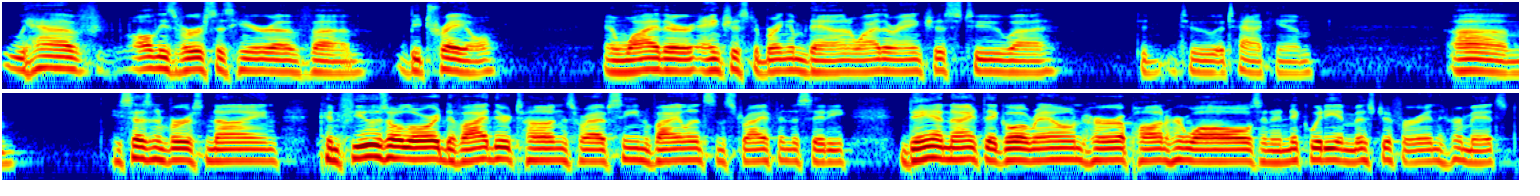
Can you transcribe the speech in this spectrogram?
we have all these verses here of um, betrayal and why they're anxious to bring him down and why they're anxious to, uh, to, to attack him. Um, he says in verse 9, Confuse, O Lord, divide their tongues, for I have seen violence and strife in the city. Day and night they go around her upon her walls, and iniquity and mischief are in her midst.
